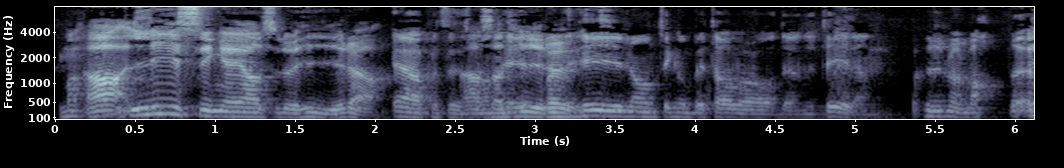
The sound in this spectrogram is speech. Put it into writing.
Ja, leasing är alltså då hyra. Ja precis, Alltså man, att hyr, hyra man hyr någonting och betalar av det under tiden. Hur man mattor?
